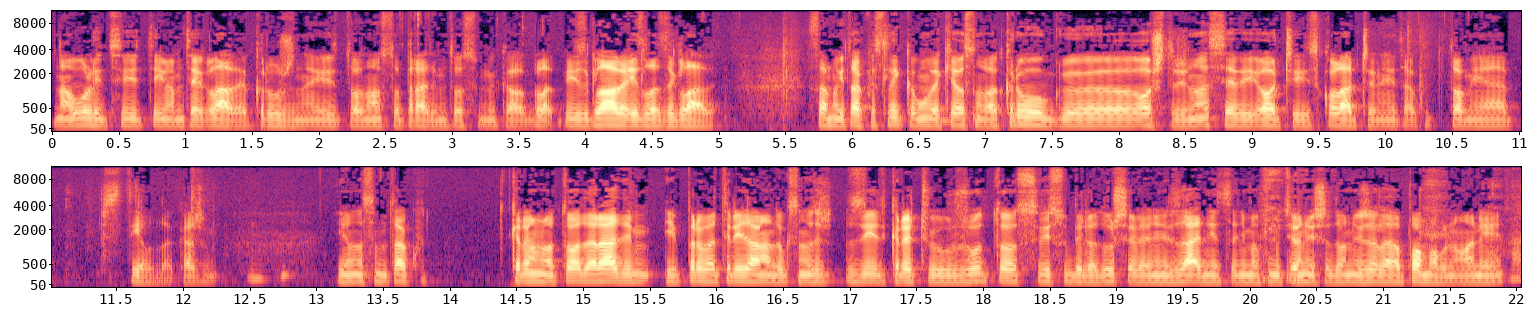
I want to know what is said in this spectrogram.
na ulici imam te glave kružne i to non stop radim, to su mi kao iz glave izlaze glave. Samo ih tako slikam, uvek je osnova krug, e, oštri nosevi, oči iskolačeni i tako, to mi je stil, da kažem. -hmm. I onda sam tako krenuo to da radim i prva tri dana dok sam zid kreću u žuto, svi su bili oduševljeni, zajednica njima funkcioniše da oni žele da pomognu. Oni, Aha.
